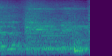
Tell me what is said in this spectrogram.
Got a feeling.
